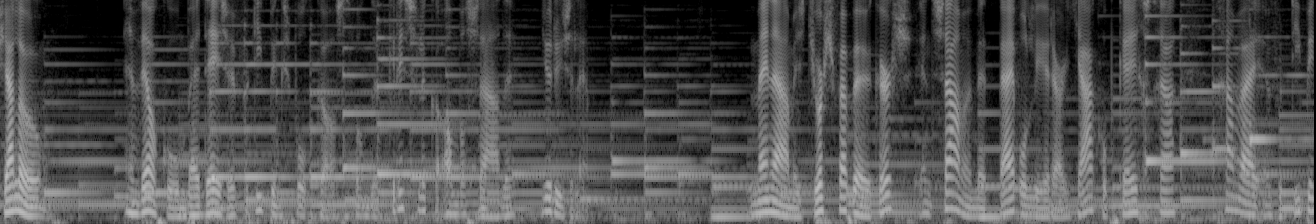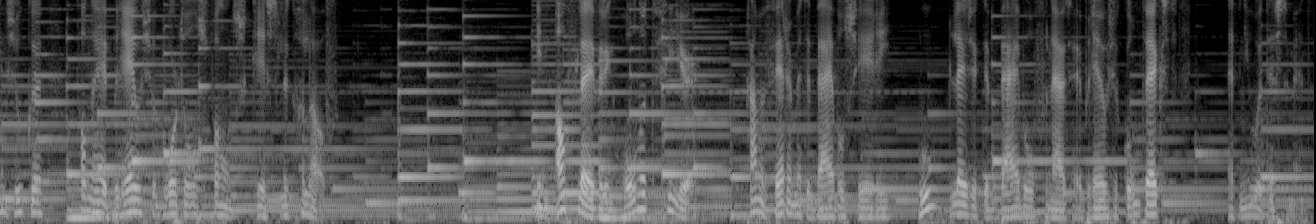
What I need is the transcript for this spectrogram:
Shalom en welkom bij deze verdiepingspodcast van de Christelijke Ambassade Jeruzalem. Mijn naam is Joshua Beukers en samen met Bijbelleraar Jacob Keegstra gaan wij een verdieping zoeken van de Hebreeuwse wortels van ons christelijk geloof. In aflevering 104 gaan we verder met de Bijbelserie Hoe lees ik de Bijbel vanuit Hebreeuwse context, het Nieuwe Testament.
